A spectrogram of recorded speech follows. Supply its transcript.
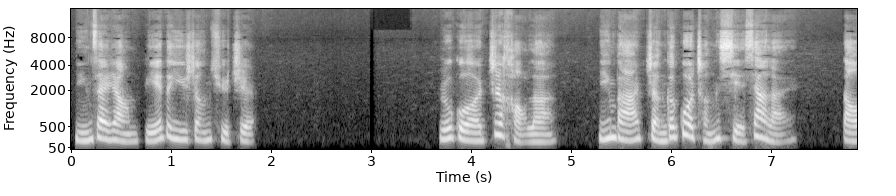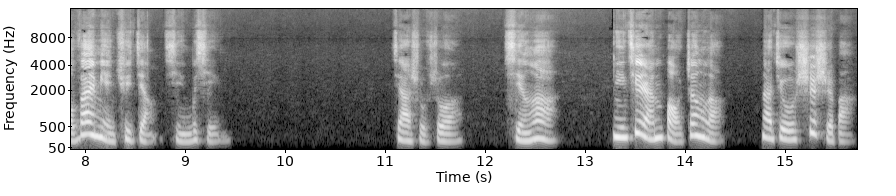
您再让别的医生去治。如果治好了，您把整个过程写下来，到外面去讲，行不行？家属说：“行啊，你既然保证了，那就试试吧。”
